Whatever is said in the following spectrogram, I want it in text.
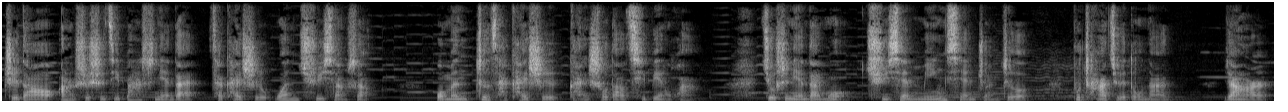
直到二十世纪八十年代才开始弯曲向上，我们这才开始感受到其变化。九十年代末，曲线明显转折，不察觉都难。然而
